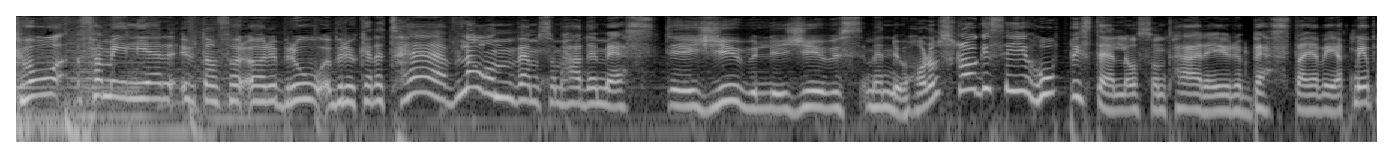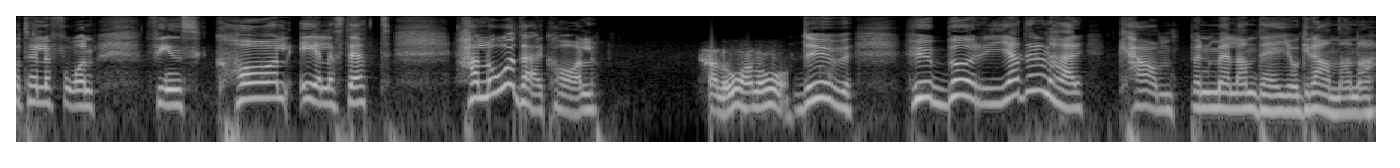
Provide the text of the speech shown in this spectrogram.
Två familjer utanför Örebro brukade tävla om vem som hade mest eh, julljus, men nu har de slagit sig ihop istället och sånt här är ju det bästa jag vet. Med på telefon finns Karl Elestedt. Hallå där Karl! Hallå, hallå. Du, hur började den här kampen mellan dig och grannarna?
